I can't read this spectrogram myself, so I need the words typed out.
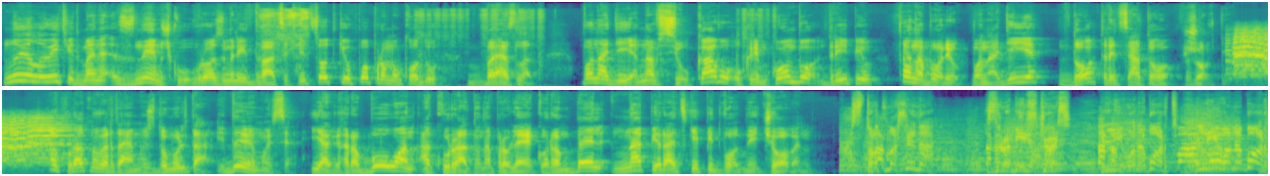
Ну і ловіть від мене знимшку в розмірі 20% по промокоду Безлад. Вона діє на всю каву, окрім комбо, дріпів та наборів. Вона діє до 30 жовтня. Акуратно вертаємось до мульта і дивимося, як Грабован акуратно направляє корамбель на піратський підводний човен. Стоп, машина! Зробіть щось! Ліво на борт! Ліво на борт!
